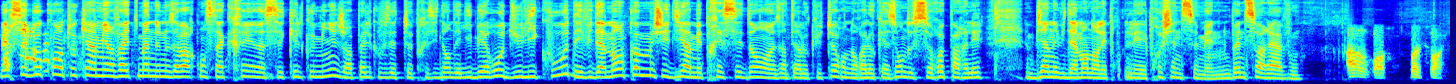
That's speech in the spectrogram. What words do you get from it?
Merci beaucoup en tout cas Amir Weitman de nous avoir consacré euh, ces quelques minutes. Je rappelle que vous êtes président des libéraux du Likoud. Évidemment, comme j'ai dit à mes précédents euh, interlocuteurs, on aura l'occasion de se reparler bien évidemment dans les, les prochaines semaines. Une bonne soirée à vous. Au revoir. Bonne soirée.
